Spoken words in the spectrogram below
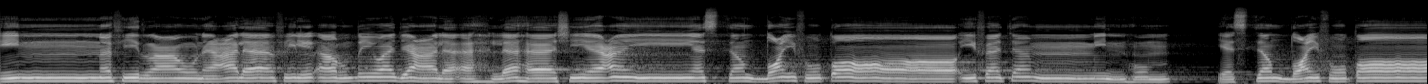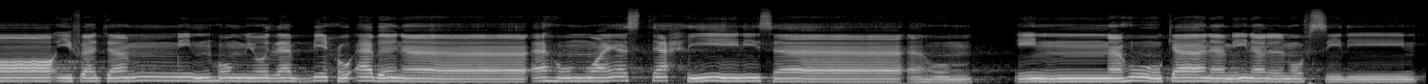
ان فرعون علا في الأرض وجعل اهلها شيعا يستضعف طائفه منهم يستضعف طائفة منهم يذبح أبناءهم ويستحيي نساءهم إنه كان من المفسدين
